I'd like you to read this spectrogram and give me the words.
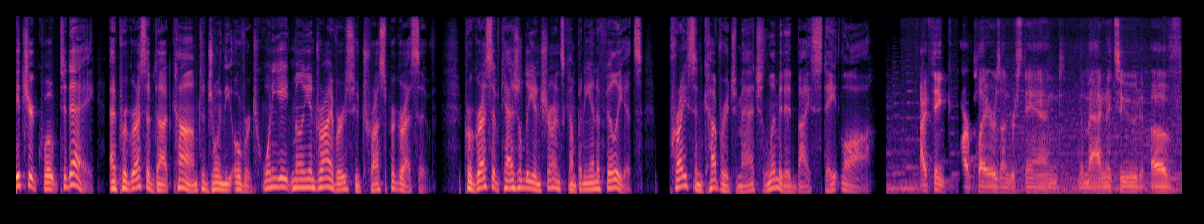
Get your quote today at progressive.com to join the over 28 million drivers who trust Progressive. Progressive Casualty Insurance Company and Affiliates. Price and coverage match limited by state law. I think our players understand the magnitude of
